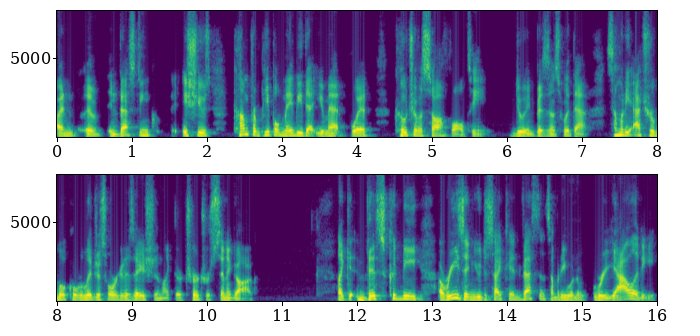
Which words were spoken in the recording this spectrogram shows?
and uh, investing issues come from people maybe that you met with coach of a softball team doing business with them somebody at your local religious organization like their church or synagogue like this could be a reason you decide to invest in somebody when in reality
